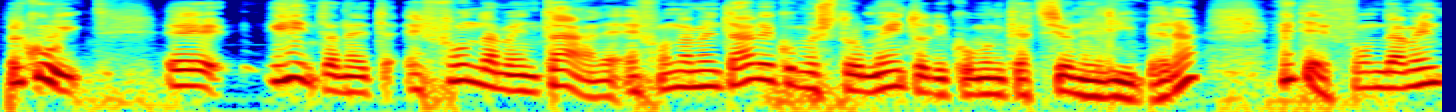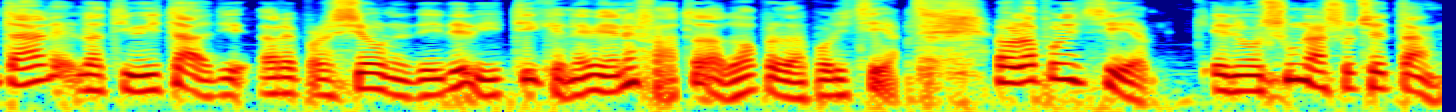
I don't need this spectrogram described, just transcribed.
Per cui eh, Internet è fondamentale, è fondamentale come strumento di comunicazione libera ed è fondamentale l'attività di repressione dei delitti che ne viene fatta da opera della polizia. Allora, la polizia e nessuna società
